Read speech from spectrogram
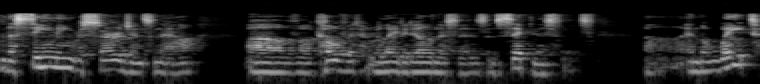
the seeming resurgence now of uh, COVID related illnesses and sicknesses uh, and the weight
